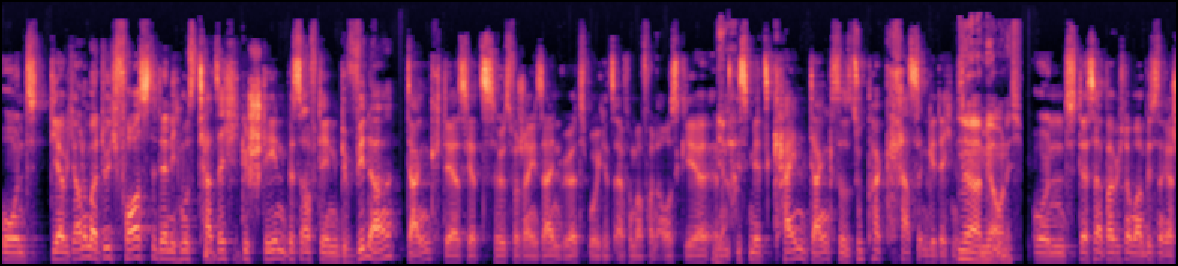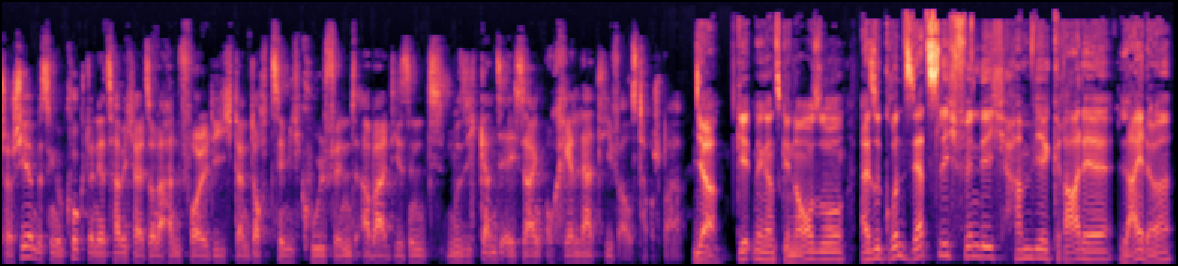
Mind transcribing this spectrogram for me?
Und die habe ich auch nochmal durchforstet, denn ich muss tatsächlich gestehen, bis auf den Gewinner Dank, der es jetzt höchstwahrscheinlich sein wird, wo ich jetzt einfach mal von ausgehe, ähm, ja. ist mir jetzt kein Dank so super krass im Gedächtnis. Ja, mir auch nicht. Und deshalb habe ich nochmal ein bisschen recherchiert, ein bisschen geguckt und jetzt habe ich halt so eine Handvoll, die ich dann doch ziemlich cool finde, aber die sind, muss ich ganz ehrlich sagen, auch relativ austauschbar. Ja, geht mir ganz genauso. Also grundsätzlich finde ich, haben wir gerade leider,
